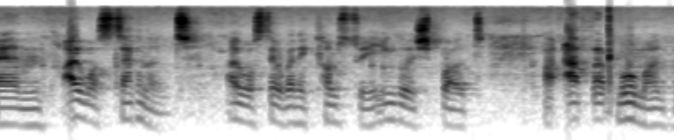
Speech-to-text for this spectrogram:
and I was stagnant. I was there when it comes to English, but uh, at that moment,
